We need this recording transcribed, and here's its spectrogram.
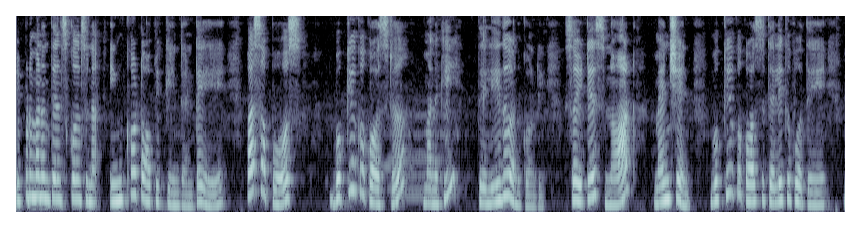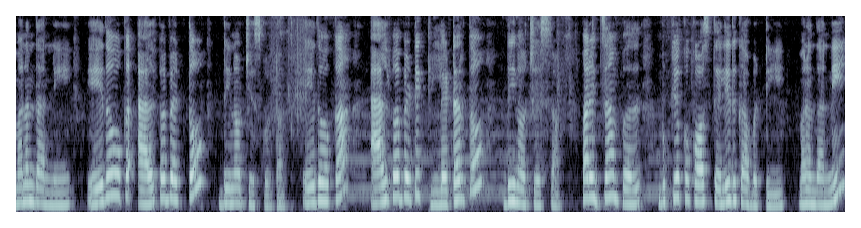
ఇప్పుడు మనం తెలుసుకోవాల్సిన ఇంకో టాపిక్ ఏంటంటే ఫర్ సపోజ్ బుక్ యొక్క కాస్ట్ మనకి తెలీదు అనుకోండి. So it is not mention book యొక్క కాస్ట్ తెలియకపోతే మనం దాన్ని ఏదో ఒక ఆల్ఫాబెట్తో డినోట్ చేసుకుంటాం. ఏదో ఒక ఆల్ఫాబెటిక్ లెటర్తో డినోట్ చేస్తాం. ఫర్ ఎగ్జాంపుల్ బుక్ యొక్క కాస్ట్ తెలియదు కాబట్టి మనం దాన్ని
